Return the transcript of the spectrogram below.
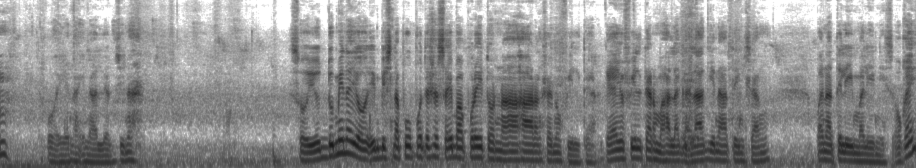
Hmm. Oh, ayan na, inallergy na. So, yung dumi na yun, imbis na pupunta siya sa evaporator, nahaharang siya ng filter. Kaya yung filter mahalaga, lagi natin siyang panatili malinis. Okay?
